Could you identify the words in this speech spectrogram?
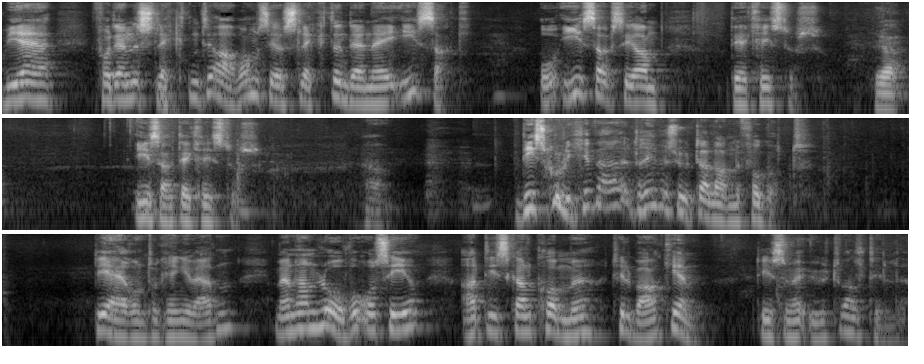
Vi er, For denne slekten til Abraham sier slekten den er Isak. Og Isak sier han det er Kristus. Ja. Isak, det er Kristus. Ja. De skulle ikke være, drives ut av landet for godt. De er rundt omkring i verden. Men han lover og sier at de skal komme tilbake igjen, de som er utvalgt til det.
